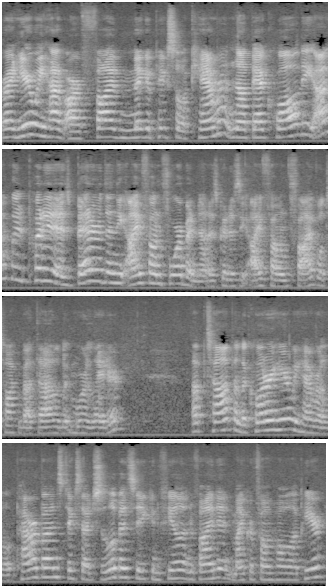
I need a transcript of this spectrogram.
Right here we have our 5 megapixel camera, not bad quality. I would put it as better than the iPhone 4, but not as good as the iPhone 5. We'll talk about that a little bit more later. Up top in the corner here we have our little power button, sticks out just a little bit so you can feel it and find it. Microphone hole up here.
